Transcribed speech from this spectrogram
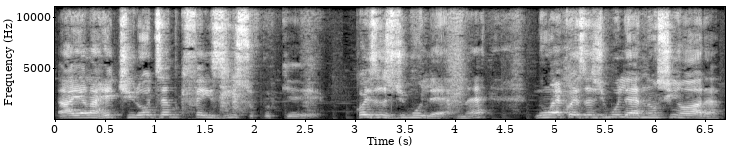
Aí ela retirou dizendo que fez isso porque coisas de mulher, né? Não é coisas de mulher, não, senhora.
